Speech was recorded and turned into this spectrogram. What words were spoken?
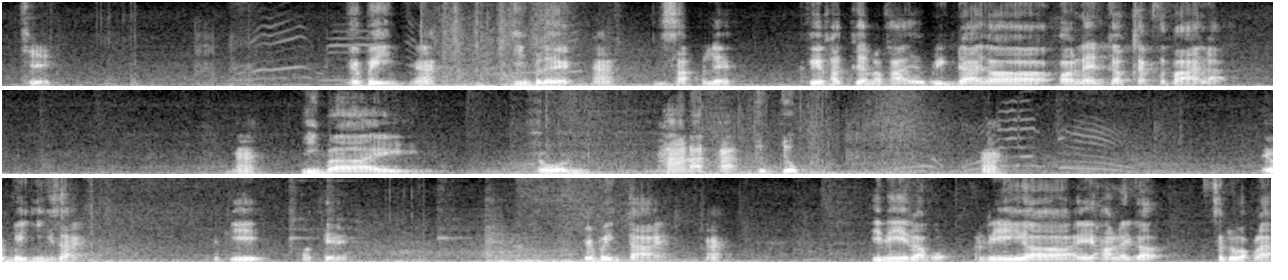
โอเคเออร์บิงนะยิงไปเลยนะยิงซัดไปเลย คือถ้าเกิดเราฆ่าเออร์บิงได้ก็พอเล่นก็แคปสบายแล้ว นะยิงไปโดนห้านัดฮะจุกจุกๆนะเดี๋ยวบิงยิงใส่เมื่อกี้โอเค เดี๋ยวบิงตายนะทีนี้เราก็ทีนี้ก็ไอฮอลเลนก็สะดวกละ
